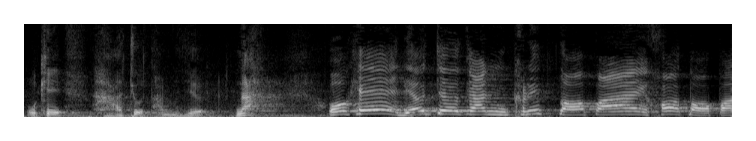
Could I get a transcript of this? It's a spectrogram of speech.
โอเค หาโจทย์ทำเยอะนะโอเค เดี๋ยวเจอกันคลิปต่อไปข้อต่อไป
